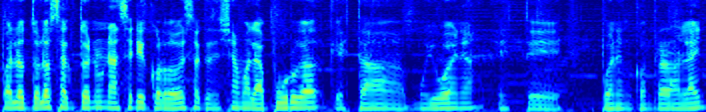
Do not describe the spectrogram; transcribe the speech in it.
Pablo Tolosa actuó en una serie cordobesa que se llama La Purga, que está muy buena, este, pueden encontrar online.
